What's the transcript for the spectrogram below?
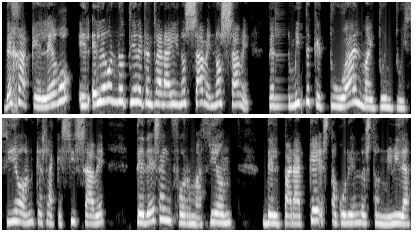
Deja que el ego, el, el ego no tiene que entrar ahí, no sabe, no sabe. Permite que tu alma y tu intuición, que es la que sí sabe, te dé esa información del para qué está ocurriendo esto en mi vida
